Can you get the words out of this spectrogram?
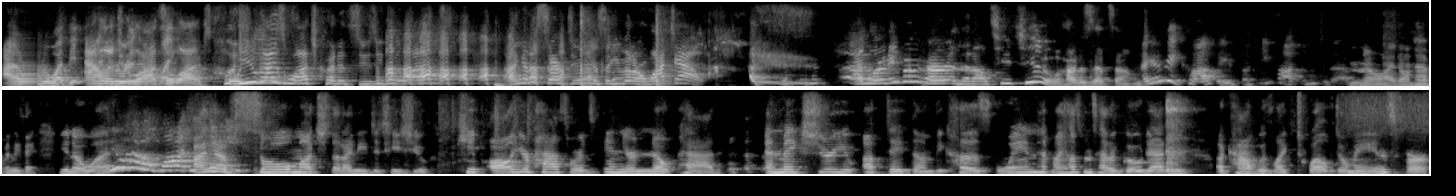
I don't know what the i'm gonna do lots like, of lives will you guys watch credit susie do lives i'm gonna start doing it so you better watch out i'm um, learning from her and then i'll teach you how does that sound I'm gonna make coffee, so keep talking to them. no i don't have anything you know what You have a lot. I have so much that I need to teach you. Keep all your passwords in your notepad and make sure you update them because Wayne, my husband's had a GoDaddy account with like 12 domains for,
